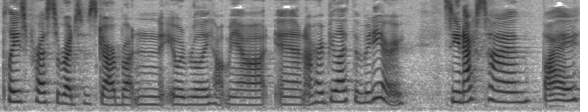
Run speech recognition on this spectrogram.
Please press the red subscribe button. It would really help me out. And I hope you liked the video. See you next time. Bye.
